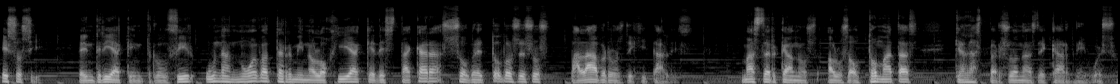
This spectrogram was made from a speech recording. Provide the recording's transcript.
Eso sí, tendría que introducir una nueva terminología que destacara sobre todos esos palabras digitales, más cercanos a los autómatas que a las personas de carne y hueso.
